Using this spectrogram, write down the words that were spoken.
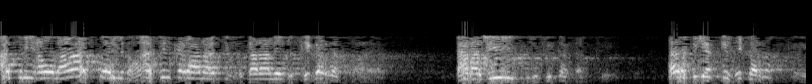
اپنی اولاد کو علم حاصل کرانا کرانے کی فکر رکھتا ہے، تعلیم کی فکر رکھے، تربیت کی فکر رکھے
